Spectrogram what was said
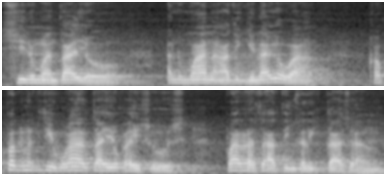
sino man tayo, ano man ang ating ginagawa, kapag nagtiwala tayo kay Jesus para sa ating kaligtasan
